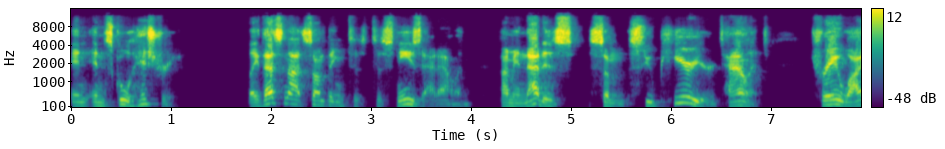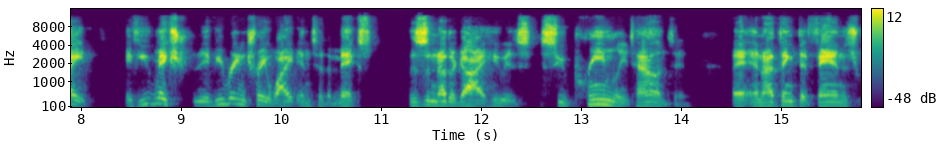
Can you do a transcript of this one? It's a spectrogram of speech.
in, in school history. Like that's not something to, to sneeze at, Alan. I mean, that is some superior talent. Tre White, if you make if you bring Tre White into the mix, this is another guy who is supremely talented. And I think that fans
